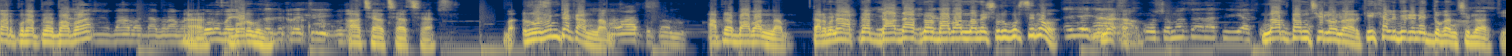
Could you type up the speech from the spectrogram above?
তারপরে আপনার বাবা? আমার বাবা তারপর আমার আহ, বড় ভাই। আচ্ছা আচ্ছা আচ্ছা। রহিমটা কার নাম। আপনার বাবার নাম? তার মানে আপনার দাদা আপনার বাবার নামে শুরু করছিল। নাম টাম ছিল না আর কি খালি বিরিয়ানির দোকান ছিল আর কি।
